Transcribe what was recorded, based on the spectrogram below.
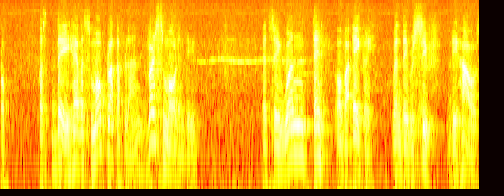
oh, because they have a small plot of land, very small indeed, let's say one-tenth of an acre. When they receive the house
